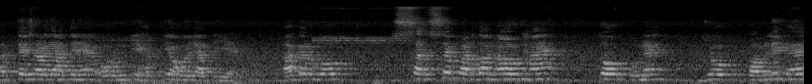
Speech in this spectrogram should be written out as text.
हत्या चढ़ जाते हैं और उनकी हत्या हो जाती है। अगर वो सच से पर्दा ना उठाएँ तो उन्हें जो पब्लिक है,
